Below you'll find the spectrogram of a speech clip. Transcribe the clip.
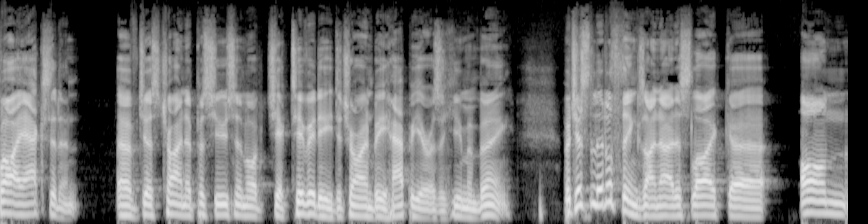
by accident of just trying to pursue some objectivity to try and be happier as a human being. But just little things I noticed, like uh, on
